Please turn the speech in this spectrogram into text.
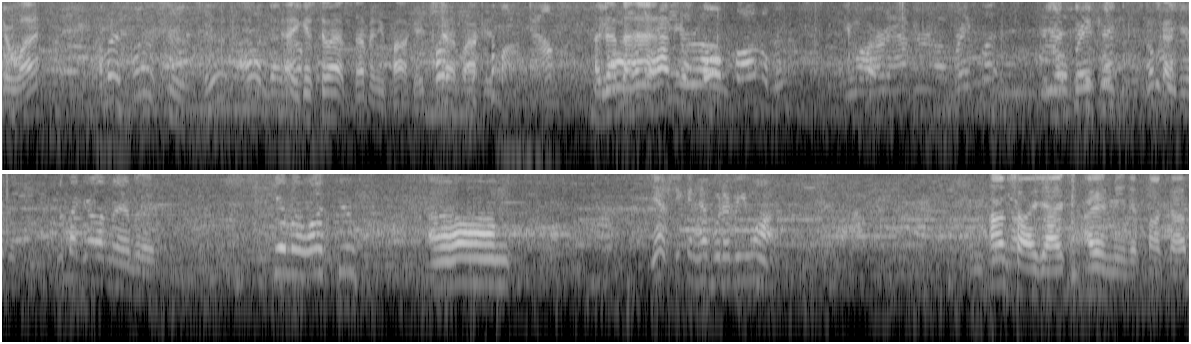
Your what? I'm in a swimsuit, dude. I don't got Yeah, you can still have stuff in your pocket. You still have pockets. Come on now. I just have to ask. Have your, don't fondle me. You want her to have your uh, bracelet? Yeah, she bracelet? She Okay. take it. Get my girl in my envelope. You see my watch too? Um. Yeah, she can have whatever you want. I'm sorry, guys. I didn't mean to fuck up.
